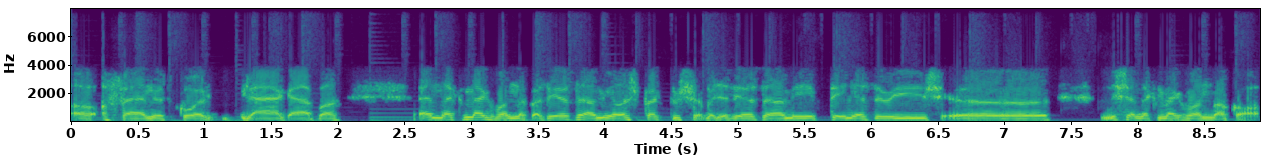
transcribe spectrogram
a, a felnőtt kor világába. Ennek megvannak az érzelmi aspektus, vagy az érzelmi tényezői is, és ennek megvannak a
